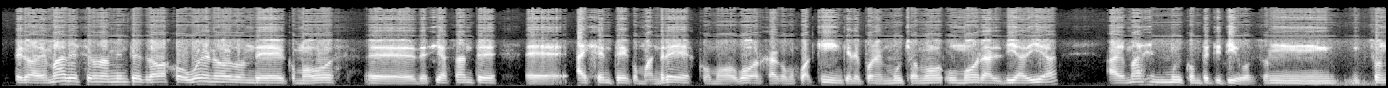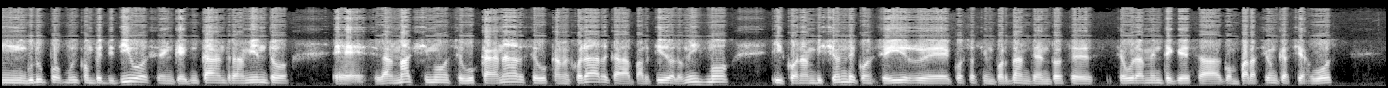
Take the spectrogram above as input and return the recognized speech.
pero además de ser un ambiente de trabajo bueno, donde, como vos eh, decías antes, eh, hay gente como Andrés, como Borja, como Joaquín, que le ponen mucho humor al día a día, además es muy competitivo. Son, son grupos muy competitivos en que en cada entrenamiento eh, se da al máximo, se busca ganar, se busca mejorar, cada partido lo mismo y con ambición de conseguir eh, cosas importantes. Entonces, seguramente que esa comparación que hacías vos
